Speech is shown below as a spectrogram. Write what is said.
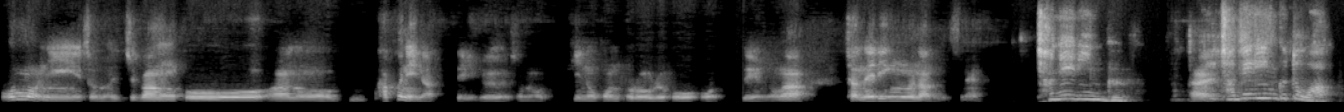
主に、その一番こう、あの、核になっている、その、気のコントロール方法っていうのが、チャネリングなんですね。チャネリングはい。チャネリングとは、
